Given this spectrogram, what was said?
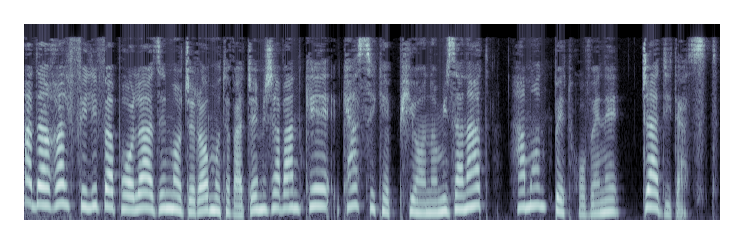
حداقل فیلیپ و پاولا از این ماجرا متوجه می شوند که کسی که پیانو می‌زند همان بتهوون جدید است.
